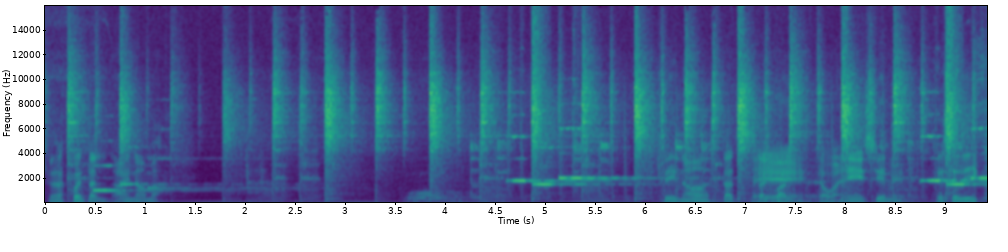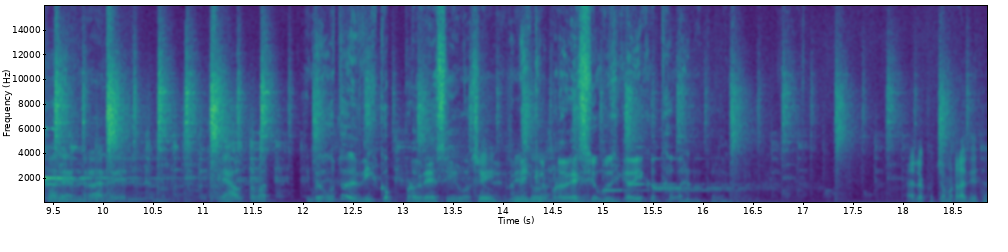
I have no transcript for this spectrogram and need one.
¿Te das cuenta? Ahí nomás. Uh, Sí, ¿no? Está Sí, tal cual. está buenísimo. Tiene ese disco detrás del. Es Automat. Y me gustó el disco progresivo. Sí, una mezcla progresivo, música disco, está bueno, está bueno. A ver, lo escuchamos un ratito.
